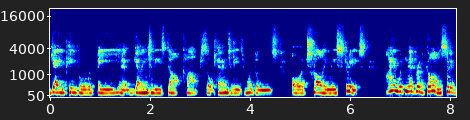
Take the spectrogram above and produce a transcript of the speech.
gay people would be, you know, going to these dark clubs or going to these woodlands or trolling these streets, I would never have gone. So,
